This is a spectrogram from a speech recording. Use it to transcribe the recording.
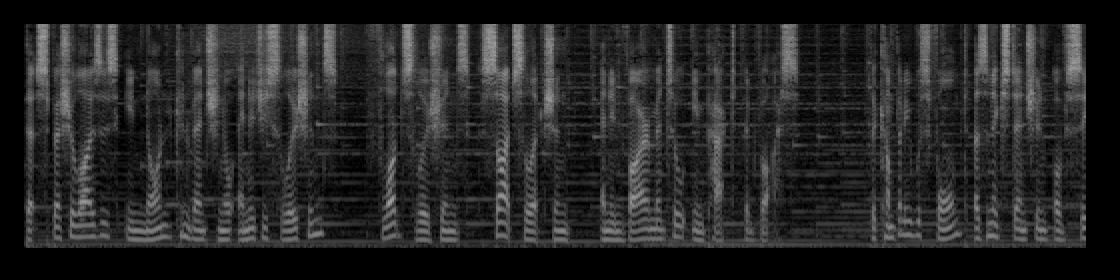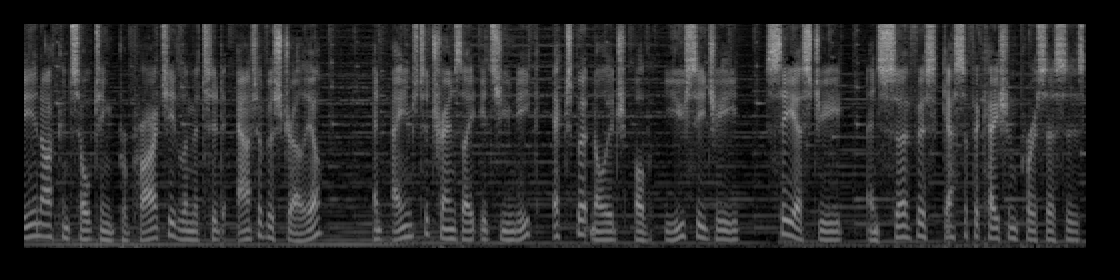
that specialises in non conventional energy solutions, flood solutions, site selection, and environmental impact advice. The company was formed as an extension of C&R Consulting Proprietary Limited out of Australia and aims to translate its unique expert knowledge of UCG, CSG, and surface gasification processes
